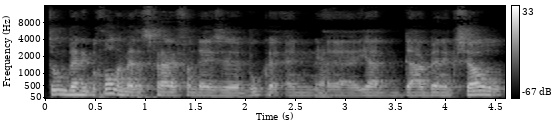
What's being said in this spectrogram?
toen ben ik begonnen met het schrijven van deze boeken. En ja, ja daar ben ik zo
